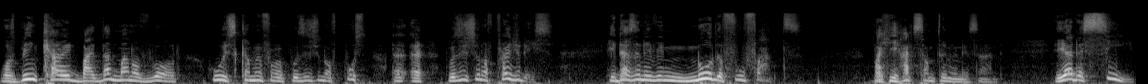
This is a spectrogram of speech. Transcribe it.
was being carried by that man of God who is coming from a position of post, uh, uh, position of prejudice. He doesn't even know the full facts, but he had something in his hand. He had a seed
